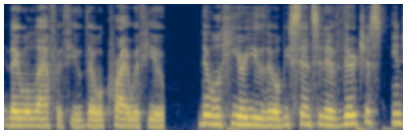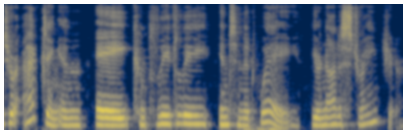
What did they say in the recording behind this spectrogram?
They will laugh with you, they will cry with you, they will hear you, they will be sensitive. They're just interacting in a completely intimate way. You're not a stranger.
